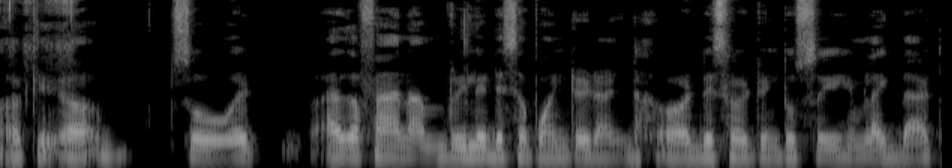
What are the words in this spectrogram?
Okay. Uh, so it as a fan, I'm really disappointed and uh, disheartened to see him like that.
